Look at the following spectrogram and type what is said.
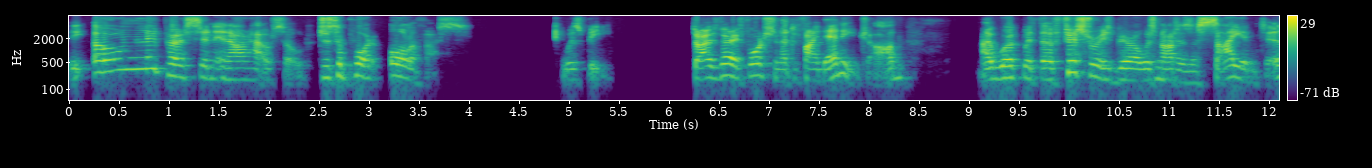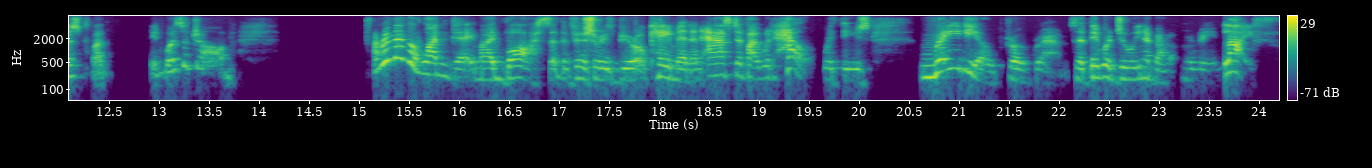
The only person in our household to support all of us was B. So I was very fortunate to find any job I worked with the Fisheries Bureau, was not as a scientist, but it was a job. I remember one day my boss at the Fisheries Bureau came in and asked if I would help with these radio programs that they were doing about marine life.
